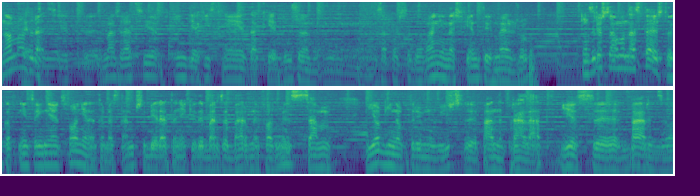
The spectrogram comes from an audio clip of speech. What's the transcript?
No masz rację. Masz rację. W Indiach istnieje takie duże zapotrzebowanie na świętych mężów. Zresztą u nas też, tylko w nieco innej odsłonie, natomiast tam przybiera to niekiedy bardzo barwne formy. Sam Jogin, o którym mówisz, pan Pralat, jest e, bardzo e,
